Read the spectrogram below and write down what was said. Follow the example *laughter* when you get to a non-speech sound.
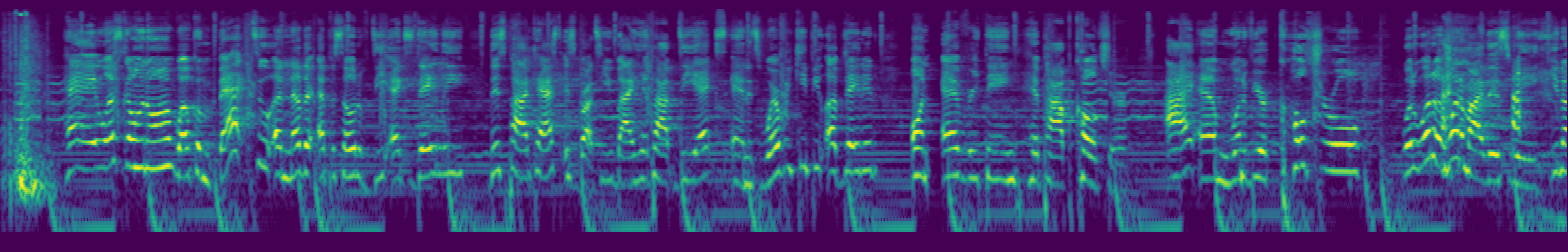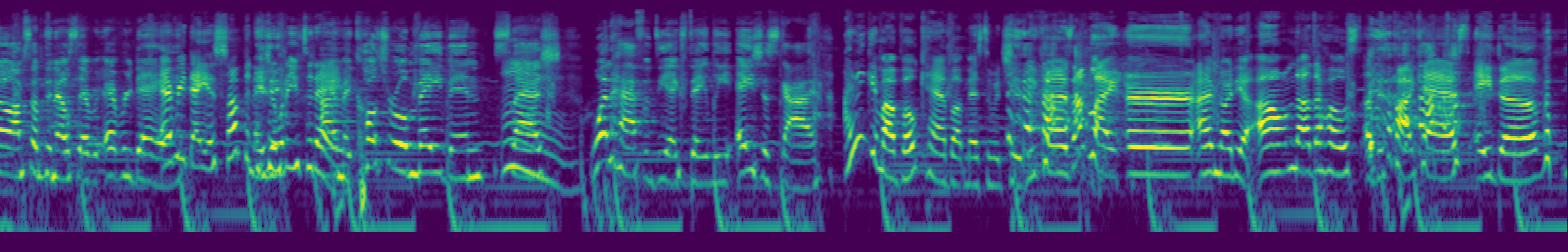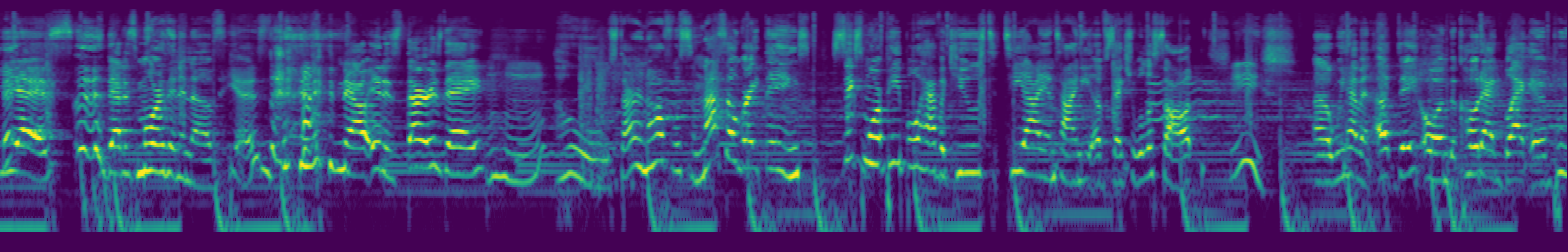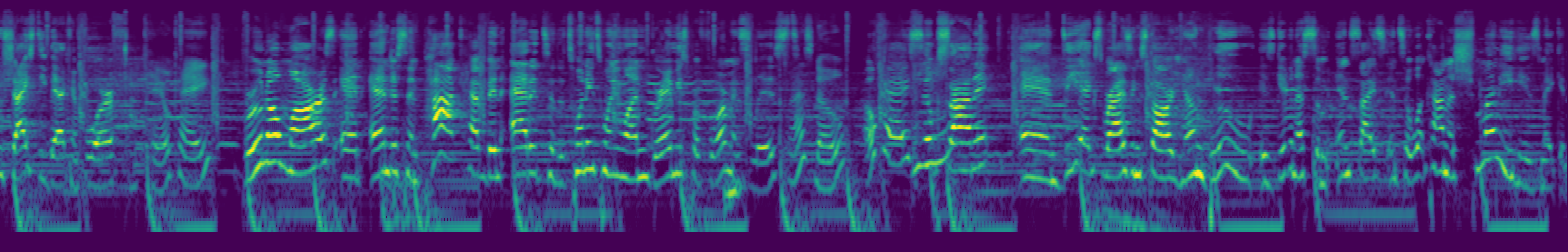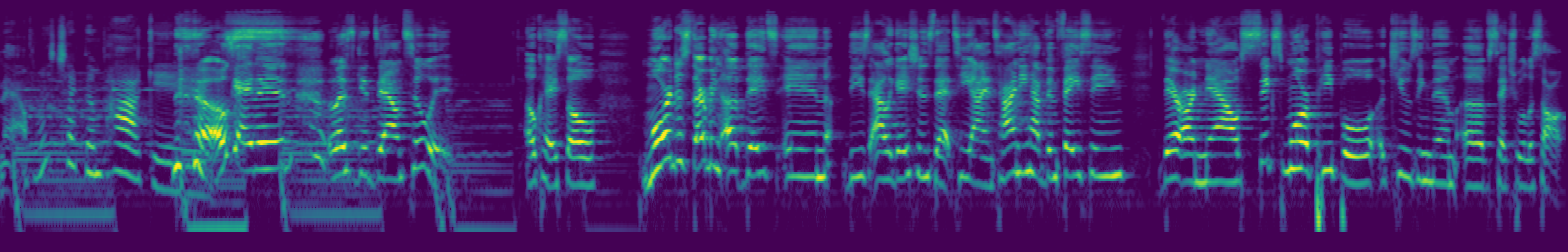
Hey, what's going on? Welcome back to another episode of DX Daily. This podcast is brought to you by Hip Hop DX, and it's where we keep you updated on everything hip hop culture. I am one of your cultural. What what what am I this *laughs* week? You know, I'm something else every every day. Every day is something. Ashia, what are you *laughs* today? I'm a cultural maven slash. Mm one half of DX Daily, Ashia Skye. I didn't get my vocab up messing with you because I'm like, er, I have no idea. Um, I'm the other host of this podcast, *laughs* A Dub. Yes, that is more than enough. Yes. *laughs* now it is Thursday. Mm-hmm. Oh, starting off with some not so great things. Six more people have accused T.I. and Tiny of sexual assault. Sheesh. Uh, we have an update on the Kodak Black and Pooh Shiesty back and forth. Okay, okay. Bruno Mars and Anderson .Paak have been added to the 2021 Grammys performance list. That's dope. Okay, mm-hmm. Silk Sonic and DX rising star Yung Bleu is giving us some insights into what kind of shmoney he's making now. Let's check them pockets. *laughs* okay, then let's get down to it. Okay, so more disturbing updates in these allegations that T.I. and Tiny have been facing. There are now six more people accusing them of sexual assault.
